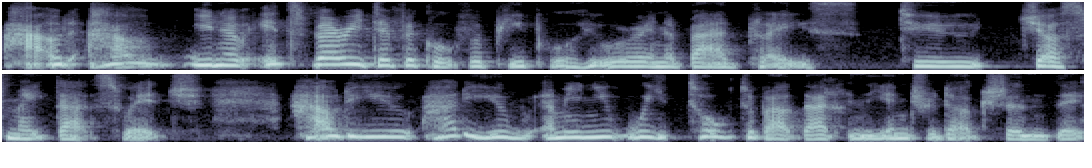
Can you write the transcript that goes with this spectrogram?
how how you know it's very difficult for people who are in a bad place to just make that switch how do you how do you i mean you, we talked about that in the introduction that,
